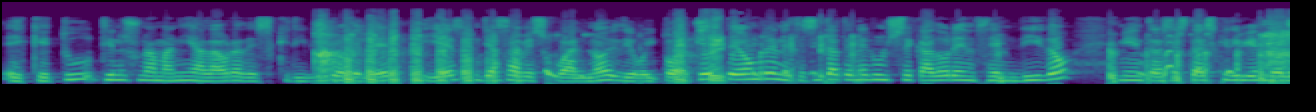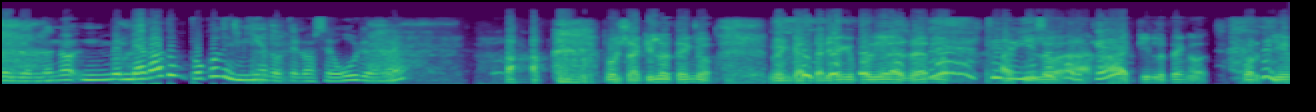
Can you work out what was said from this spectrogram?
eh, que tú tienes una manía a la hora de escribir o de leer, y es, ya sabes cuál, ¿no? Y digo, ¿y por qué este hombre necesita tener un secador encendido mientras está escribiendo o leyendo? No, me, me, ha dado un poco de miedo, te lo aseguro, ¿eh? Pues aquí lo tengo. Me encantaría que pudieras verlo. aquí, lo, aquí lo tengo. Porque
